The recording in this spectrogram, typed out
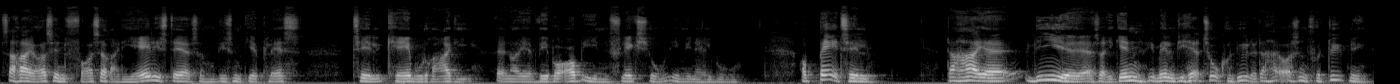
så har jeg også en fossa radialis der, som ligesom giver plads til cabut radi, øh, når jeg vipper op i en flektion i min albue. Og bagtil, der har jeg lige, øh, altså igen imellem de her to kondyler, der har jeg også en fordybning,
